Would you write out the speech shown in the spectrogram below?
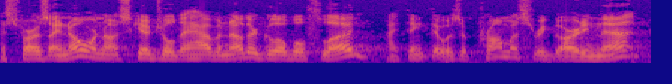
as far as I know, we're not scheduled to have another global flood. I think there was a promise regarding that.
